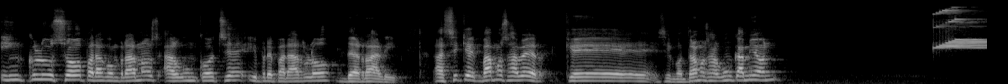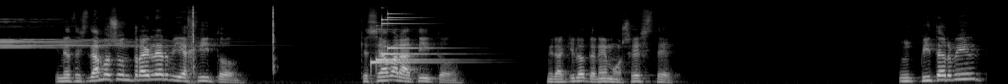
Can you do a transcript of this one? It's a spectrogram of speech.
incluso para comprarnos algún coche y prepararlo de rally. Así que vamos a ver que si encontramos algún camión y necesitamos un tráiler viejito, que sea baratito. Mira, aquí lo tenemos, este. Un Peterbilt.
